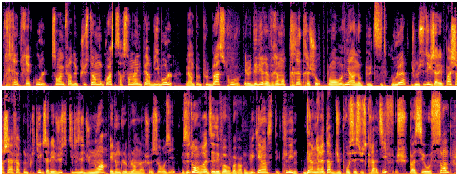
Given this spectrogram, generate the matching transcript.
très très cool, sans même faire de custom ou quoi, ça ressemble à une paire b-ball mais un peu plus basse, je trouve. Et le délire est vraiment très très chaud. Pour en revenir à nos petites couleurs, je me suis dit que j'allais pas chercher à faire compliqué, que j'allais juste utiliser du noir et donc le blanc de la chaussure aussi. Et c'est tout en vrai, tu sais, des fois faut pas faire compliqué, hein, c'était clean. Dernière étape du processus créatif, je suis passé au sample.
